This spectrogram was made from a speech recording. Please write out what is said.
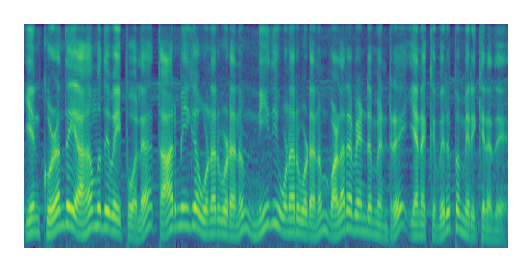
என் குழந்தை அகமதுவைப் போல தார்மீக உணர்வுடனும் நீதி உணர்வுடனும் வளர வேண்டும் என்று எனக்கு விருப்பம் இருக்கிறது.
